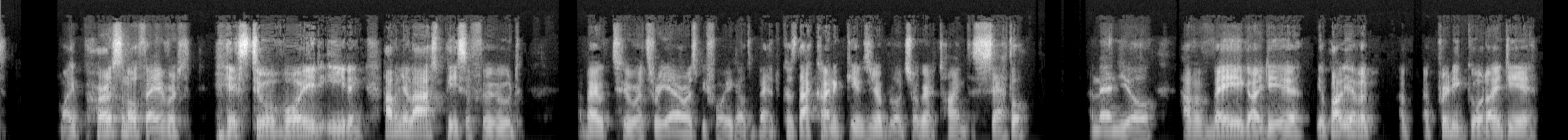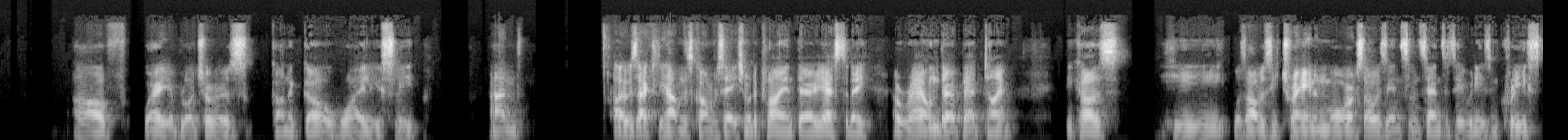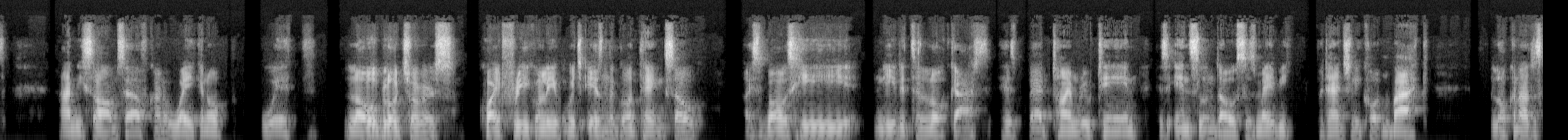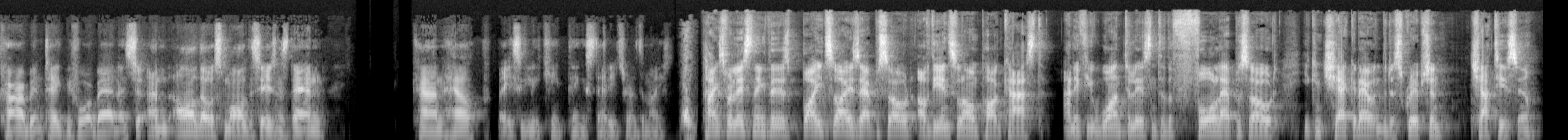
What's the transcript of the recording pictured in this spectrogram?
my personal favorite is to avoid eating, having your last piece of food about two or three hours before you go to bed because that kind of gives your blood sugar time to settle. And then you'll have a vague idea you'll probably have a, a, a pretty good idea of where your blood sugar is going to go while you sleep. And i was actually having this conversation with a client there yesterday around their bedtime because he was obviously training more so his insulin sensitivity is increased and he saw himself kind of waking up with low blood sugars quite frequently, which isn't a good thing. So I suppose he needed to look at his bedtime routine, his insulin doses, maybe potentially cutting back, looking at his carb intake before bed, and, just, and all those small decisions then can help basically keep things steady throughout the night. Thanks for listening to this bite-sized episode of the Insuleoin podcast. And if you want to listen to the full episode, you can check it out in the description. Chat to you soon.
